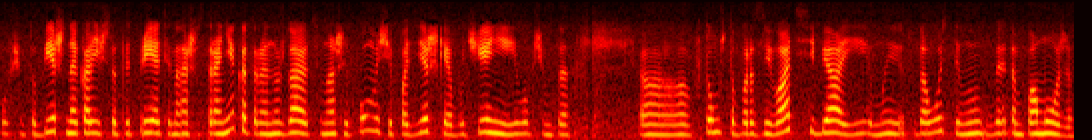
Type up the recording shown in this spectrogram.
в общем-то, бешеное количество предприятий в нашей стране, которые нуждаются в нашей помощи, поддержке, обучении и, в общем-то, э, в том, чтобы развивать себя, и мы с удовольствием в этом поможем.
